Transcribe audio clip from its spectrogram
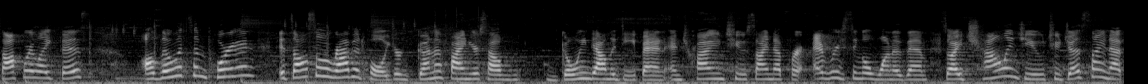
software like this, although it's important, it's also a rabbit hole. You're gonna find yourself going down the deep end and trying to sign up for every single one of them. So I challenge you to just sign up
